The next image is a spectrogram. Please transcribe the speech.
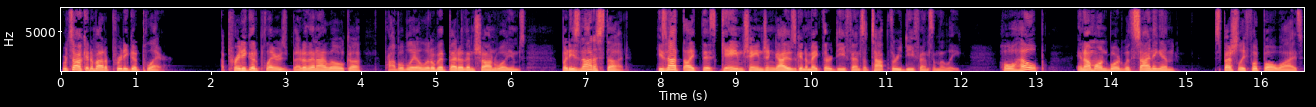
We're talking about a pretty good player. A pretty good player is better than Iloka, probably a little bit better than Shawn Williams, but he's not a stud. He's not like this game changing guy who's going to make their defense a top three defense in the league. He'll help, and I'm on board with signing him, especially football wise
